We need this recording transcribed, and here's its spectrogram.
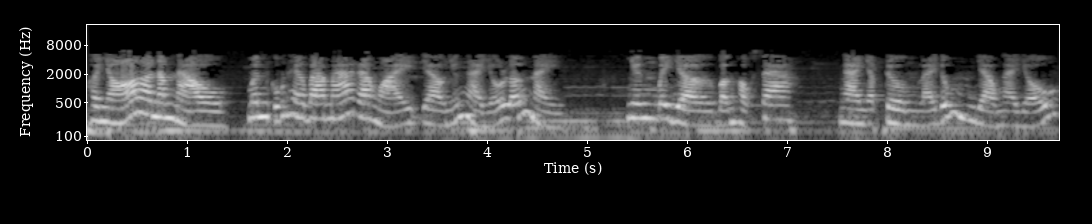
Hồi nhỏ năm nào Minh cũng theo ba má ra ngoại vào những ngày dỗ lớn này. Nhưng bây giờ bận học xa, ngày nhập trường lại đúng vào ngày dỗ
